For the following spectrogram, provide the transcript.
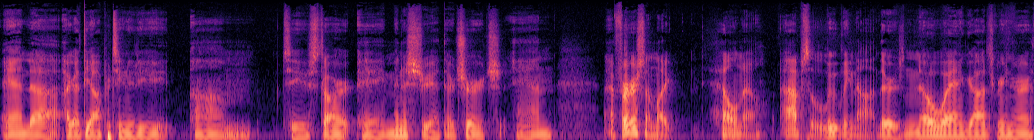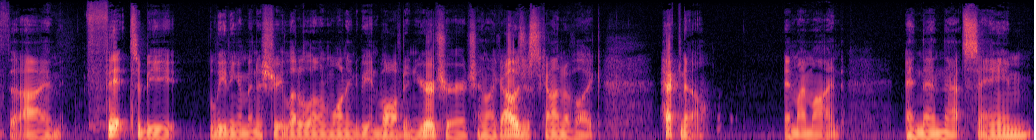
And uh, I got the opportunity um, to start a ministry at their church. And at first, I'm like, hell no, absolutely not. There is no way in God's green earth that I'm fit to be leading a ministry, let alone wanting to be involved in your church. And like, I was just kind of like, heck no, in my mind. And then that same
